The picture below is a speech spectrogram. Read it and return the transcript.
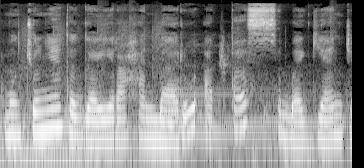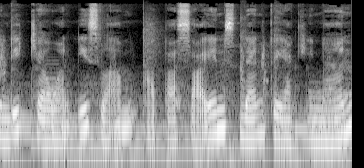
munculnya kegairahan baru atas sebagian cendekiawan Islam atas sains dan keyakinan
